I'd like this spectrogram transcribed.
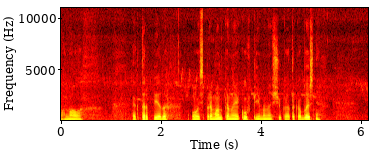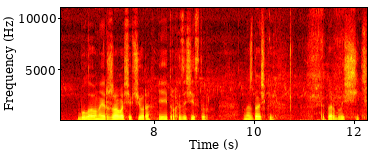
Погнала. Як торпеда. Ось приманка, на яку впіймана щука. Така блешня. Була вона і ржава ще вчора, я її трохи зачистив наждачкою. Тепер блищить.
